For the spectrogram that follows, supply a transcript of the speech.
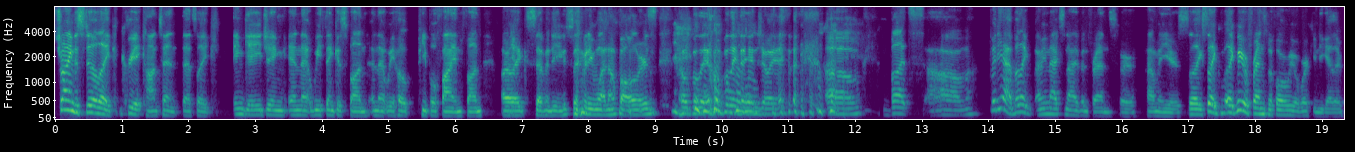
trying to still like create content that's like engaging and that we think is fun and that we hope people find fun are like 70 71 followers hopefully hopefully they enjoy it um but um but yeah but like i mean max and i have been friends for how many years so like so like like we were friends before we were working together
